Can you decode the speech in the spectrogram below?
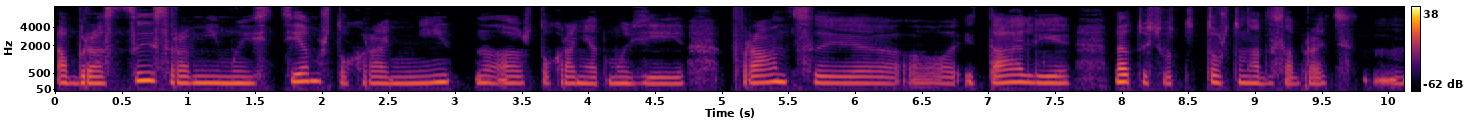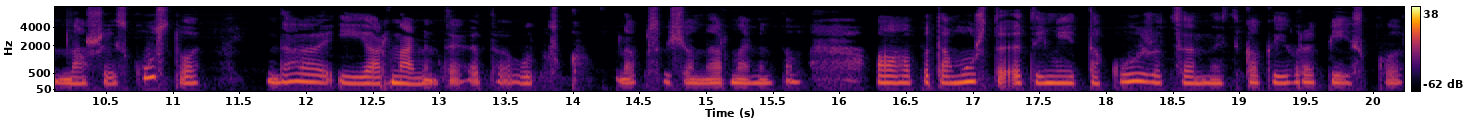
образцы, сравнимые с тем, что, хранит, э, что хранят музеи Франции, э, Италии, да, то есть вот то, что надо собрать наше искусство, да, и орнаменты, это выпуск, да, посвященный орнаментам, а, потому что это имеет такую же ценность, как и европейскую.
